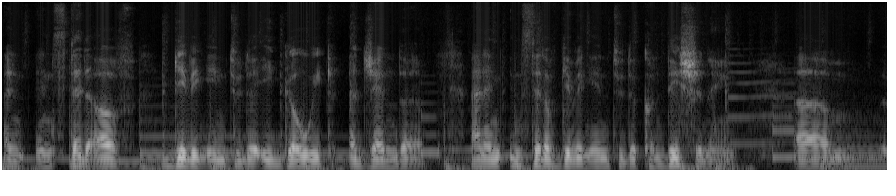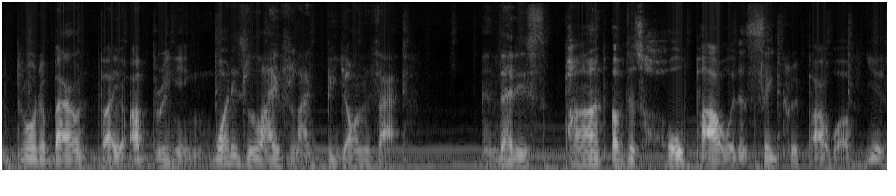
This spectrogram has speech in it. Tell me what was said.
and instead of giving into the egoic agenda and in, instead of giving into the conditioning um, brought about by your upbringing what is life like beyond that and that is part of this whole power, the sacred power of yes.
